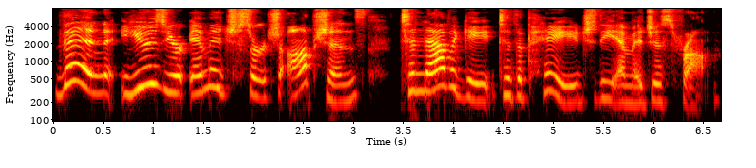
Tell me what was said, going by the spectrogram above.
Then use your image search options to navigate to the page the image is from.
